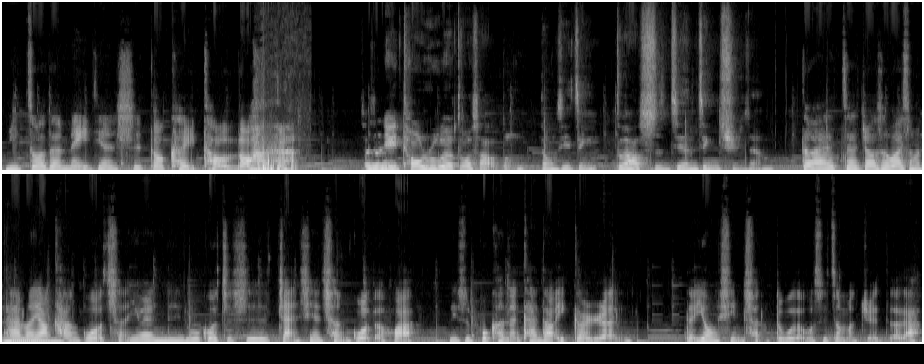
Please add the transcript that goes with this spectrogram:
你做的每一件事都可以透露。就是你投入了多少东东西进，多少时间进去，这样。对，这就是为什么他们要看过程，因为你如果只是展现成果的话，你是不可能看到一个人的用心程度的。我是这么觉得啦。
